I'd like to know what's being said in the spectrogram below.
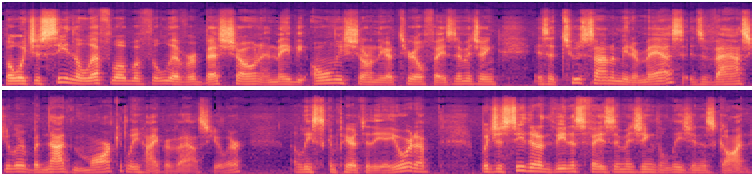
But what you see in the left lobe of the liver, best shown and maybe only shown in the arterial phase imaging, is a two centimeter mass. It's vascular, but not markedly hypervascular, at least compared to the aorta. But you see that on venous phase imaging, the lesion is gone.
